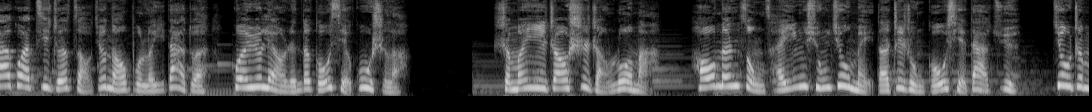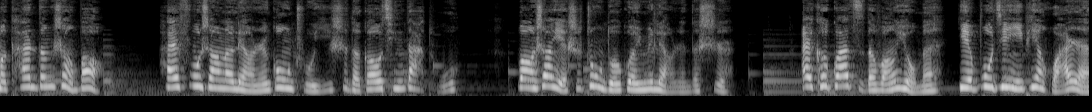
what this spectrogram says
八卦记者早就脑补了一大段关于两人的狗血故事了，什么一朝市长落马、豪门总裁英雄救美的这种狗血大剧，就这么刊登上报，还附上了两人共处一室的高清大图。网上也是众多关于两人的事，爱嗑瓜子的网友们也不禁一片哗然。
